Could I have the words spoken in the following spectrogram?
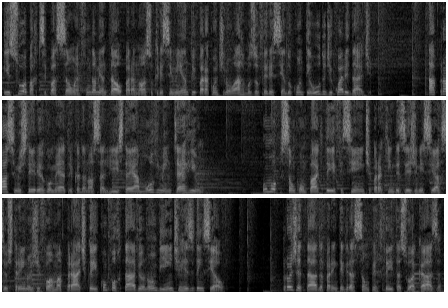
E sua participação é fundamental para nosso crescimento e para continuarmos oferecendo conteúdo de qualidade. A próxima esteira ergométrica da nossa lista é a Movement R1. Uma opção compacta e eficiente para quem deseja iniciar seus treinos de forma prática e confortável no ambiente residencial. Projetada para integração perfeita à sua casa,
